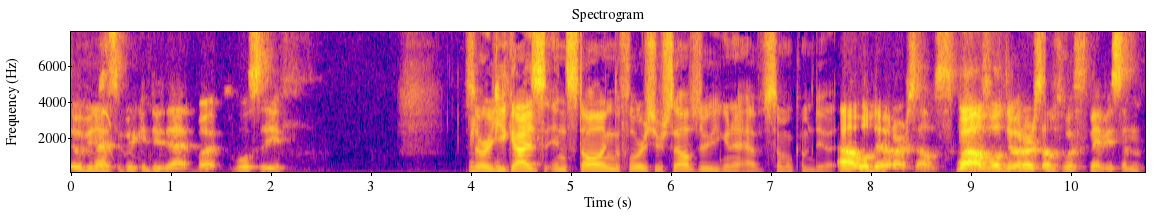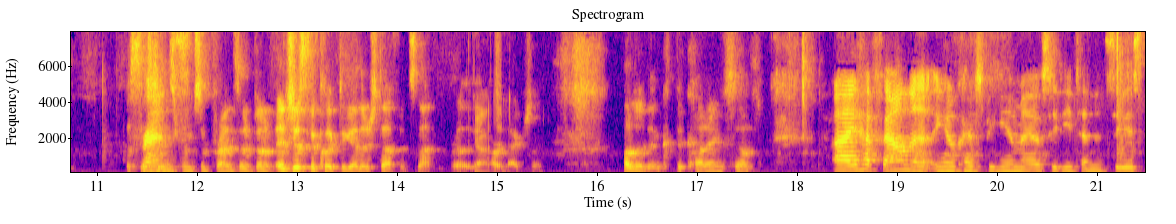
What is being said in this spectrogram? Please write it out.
It would be nice if we could do that, but we'll see. So are you guys installing the floors yourselves, or are you gonna have someone come do it? Uh, we'll do it ourselves. Well, we'll do it ourselves with maybe some assistance Friends. from some friends that have done it. It's just the click together stuff. It's not really that Gotcha. hard actually, other than the cutting. So I have found that you know, kind of speaking of my OCD tendencies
